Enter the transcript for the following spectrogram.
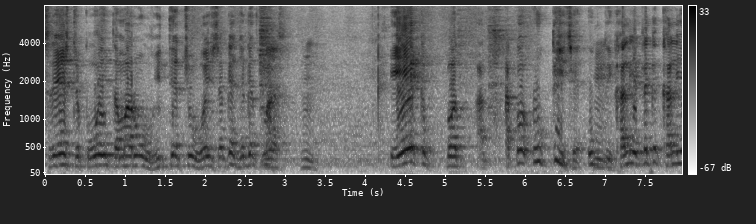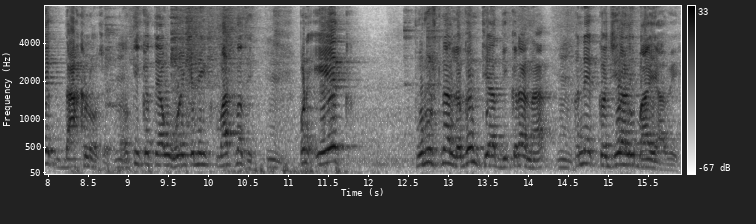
શ્રેષ્ઠ કોઈ તમારું હિતેચ્છુ હોઈ શકે જગતમાં? એક આ તો ઉક્તિ છે ઉક્તિ. ખાલી એટલે કે ખાલી એક દાખલો છે. હકીકતે આવું હોય કે નહીં વાત નથી. પણ એક પુરુષના લગ્ન થયા દીકરાના અને કજિયાળી બાઈ આવી.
